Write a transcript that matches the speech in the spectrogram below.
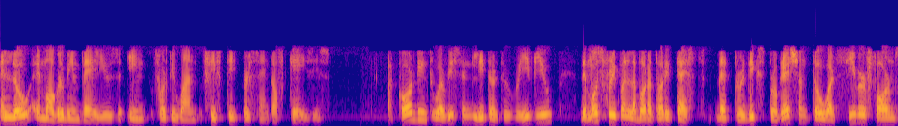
and low hemoglobin values in 41-50% of cases. According to a recent literature review, the most frequent laboratory tests that predicts progression towards severe forms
